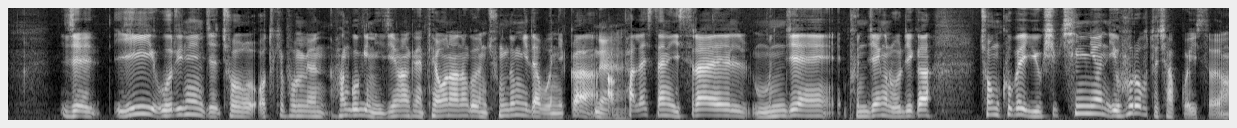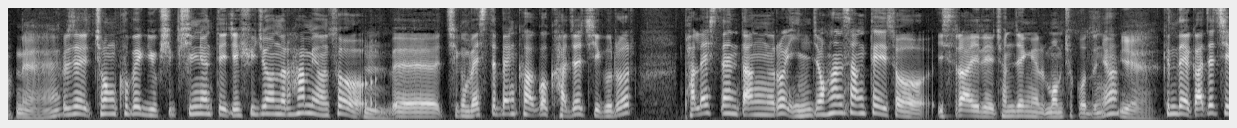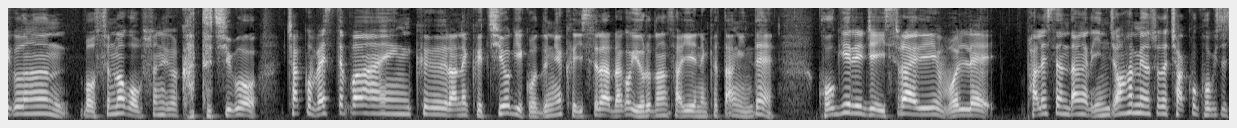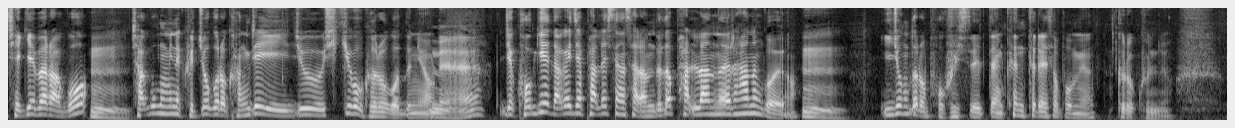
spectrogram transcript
이제 이 우리는 이제 저 어떻게 보면 한국인이지만 그냥 대원하는 것은 중동이다 보니까 네. 아, 팔레스타인 이스라엘 문제 분쟁을 우리가 1967년 이후로부터 잡고 있어요. 네. 그래서 1967년 때 이제 휴전을 하면서 음. 에, 지금 웨스트뱅크하고 가자 지구를 팔레스타인 땅으로 인정한 상태에서 이스라엘이 전쟁을 멈췄거든요. 예. 근데 가자 지구는 뭐 쓸모가 없으니까 가트 치고 자꾸 웨스트뱅크라는 그 지역이 있거든요. 그 이스라엘하고 요르단 사이에 있는 그 땅인데 거기를 이제 이스라엘이 원래 팔레스타인 땅을 인정하면서도 자꾸 거기서 재개발하고 음. 자국민을 그쪽으로 강제 이주시키고 그러거든요. 네. 이제 거기에다가 이제 팔레스타인 사람들도 반란을 하는 거예요. 음. 이 정도로 보고 있어요. 일단 큰 틀에서 보면. 그렇군요.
